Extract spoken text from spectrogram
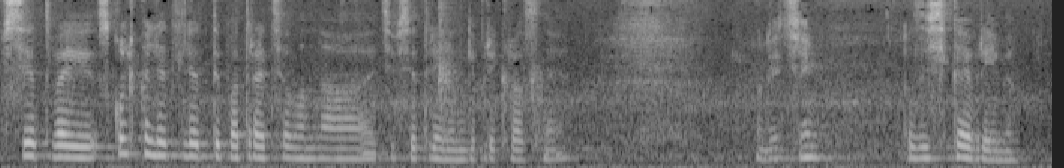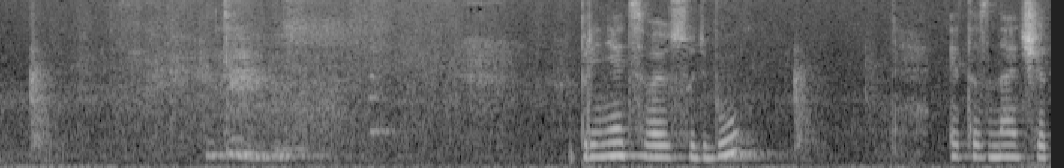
все твои... Сколько лет лет ты потратила на эти все тренинги прекрасные? Лети. Засекай время. Принять свою судьбу – это значит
